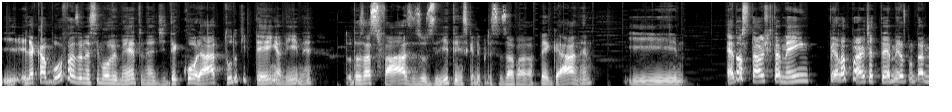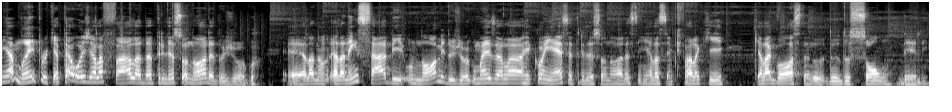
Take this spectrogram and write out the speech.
e ele acabou fazendo esse movimento, né? De decorar tudo que tem ali, né? Todas as fases, os itens que ele precisava pegar, né? E é nostálgico também pela parte até mesmo da minha mãe, porque até hoje ela fala da trilha sonora do jogo. Ela, não, ela nem sabe o nome do jogo, mas ela reconhece a trilha sonora, assim. Ela sempre fala que, que ela gosta do, do, do som dele.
